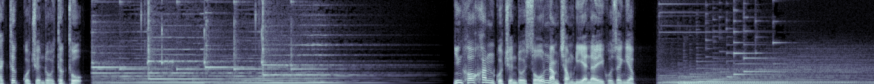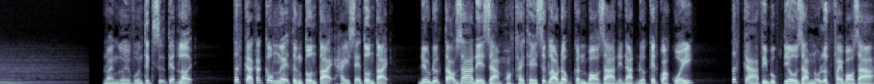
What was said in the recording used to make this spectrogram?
Thách thức của chuyển đổi thực thụ Những khó khăn của chuyển đổi số nằm trong DNA của doanh nghiệp. Loài người vốn thích sự tiện lợi, tất cả các công nghệ từng tồn tại hay sẽ tồn tại đều được tạo ra để giảm hoặc thay thế sức lao động cần bỏ ra để đạt được kết quả cuối. Tất cả vì mục tiêu giảm nỗ lực phải bỏ ra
